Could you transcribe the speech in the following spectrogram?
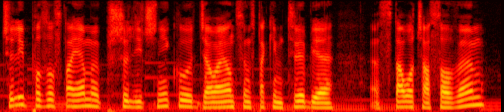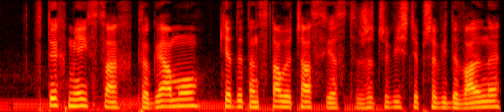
czyli pozostajemy przy liczniku działającym w takim trybie e, stałoczasowym, w tych miejscach programu, kiedy ten stały czas jest rzeczywiście przewidywalny,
